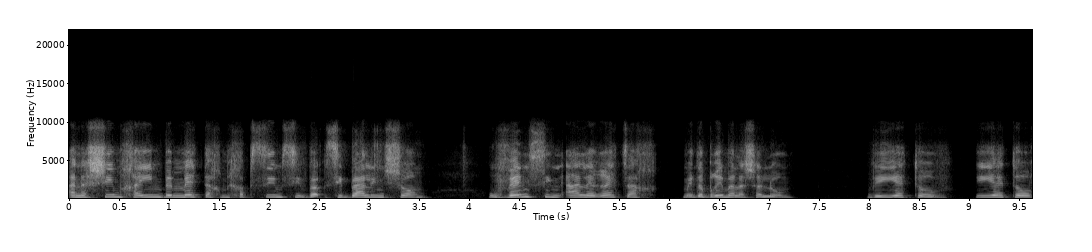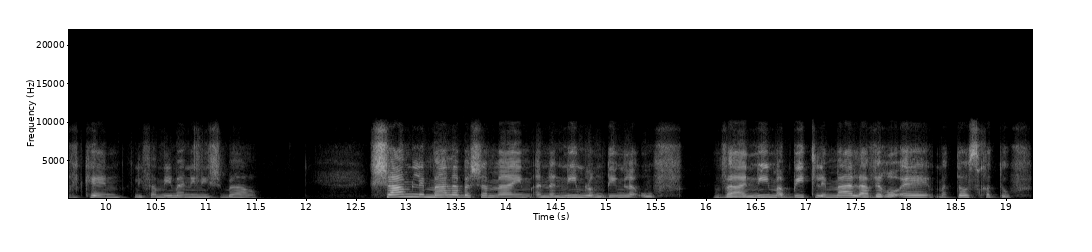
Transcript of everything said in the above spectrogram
אנשים חיים במתח, מחפשים סיבה, סיבה לנשום, ובין שנאה לרצח מדברים על השלום. ויהיה טוב, יהיה טוב, כן, לפעמים אני נשבר. שם למעלה בשמיים עננים לומדים לעוף, ואני מביט למעלה ורואה מטוס חטוף.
